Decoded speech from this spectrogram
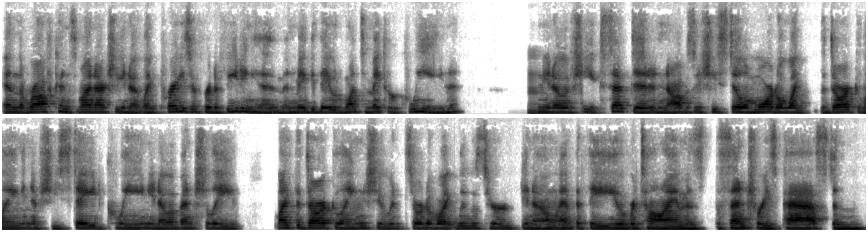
and the Ravkans might actually you know like praise her for defeating him and maybe they would want to make her queen And, you know if she accepted and obviously she's still immortal like the darkling and if she stayed queen you know eventually like the darkling she would sort of like lose her you know empathy over time as the centuries passed and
